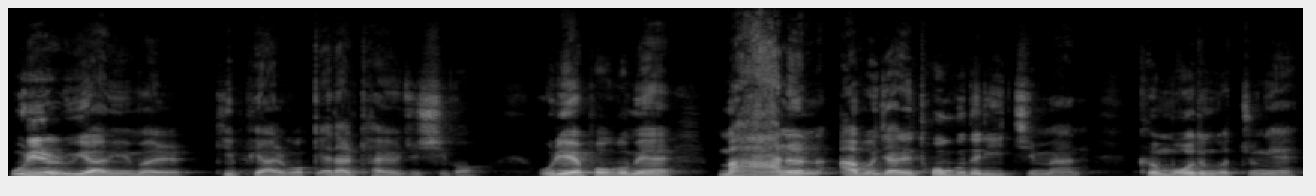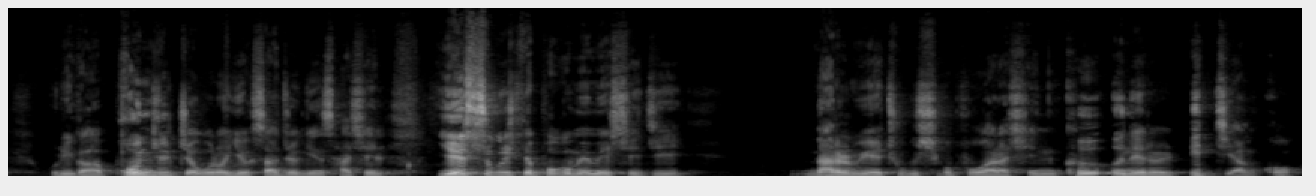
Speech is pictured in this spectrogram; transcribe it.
우리를 위함임을 깊이 알고 깨닫게 하여 주시고 우리의 복음에 많은 아버지 안에 도구들이 있지만 그 모든 것 중에 우리가 본질적으로 역사적인 사실 예수 그리스도의 복음의 메시지 나를 위해 죽으시고 부활하신 그 은혜를 잊지 않고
